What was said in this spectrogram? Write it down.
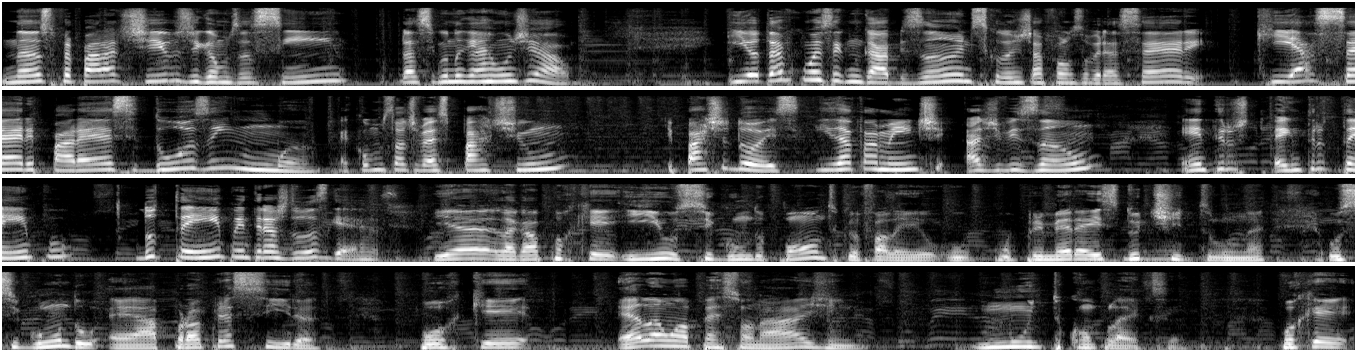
nos preparativos, digamos assim, da Segunda Guerra Mundial. E eu até conversei com o Gabs antes, quando a gente tava falando sobre a série, que a série parece duas em uma. É como se ela tivesse parte 1 e parte 2. Exatamente a divisão entre, os, entre o tempo, do tempo entre as duas guerras. E é legal porque. E o segundo ponto que eu falei, o, o primeiro é esse do título, né? O segundo é a própria Cira. Porque ela é uma personagem muito complexa. Porque,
